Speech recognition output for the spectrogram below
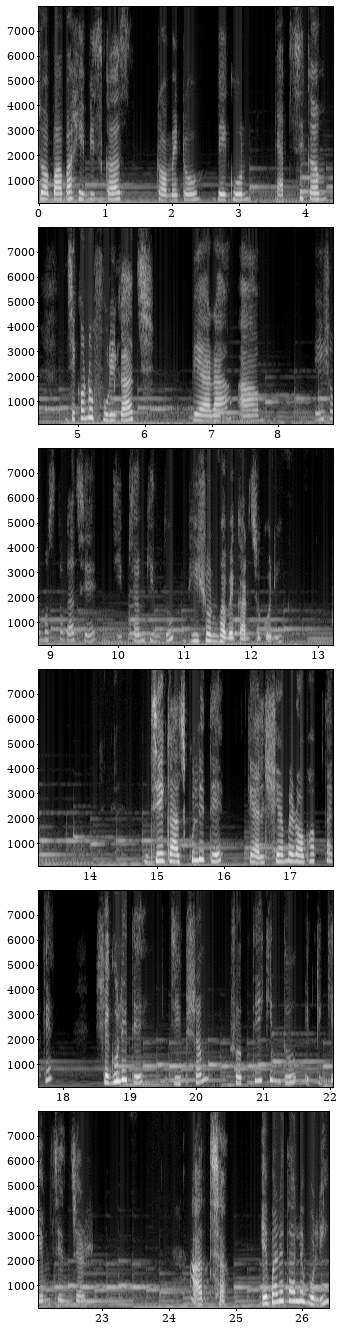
জবা বা হিবিস্কাস, টমেটো, বেগুন, ক্যাপসিকাম যে কোনো ফুল গাছ, পেয়ারা, আম, এই সমস্ত গাছে জিপসাম কিন্তু ভীষণভাবে কার্যকরী। যে গাছগুলিতে ক্যালসিয়ামের অভাব থাকে, সেগুলিতে জিপসাম সত্যিই কিন্তু একটি গেম চেঞ্জার আচ্ছা এবারে তাহলে বলি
